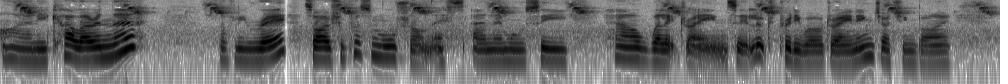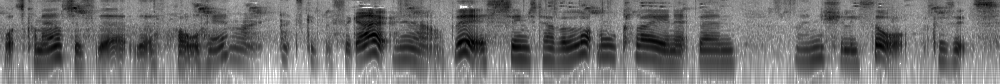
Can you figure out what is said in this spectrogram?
irony colour in there. Lovely red. So I should put some water on this and then we'll see how well it drains. It looks pretty well draining, judging by what's come out of the, the hole here. Right, let's give this a go. Now, this seems to have a lot more clay in it than I initially thought because it's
